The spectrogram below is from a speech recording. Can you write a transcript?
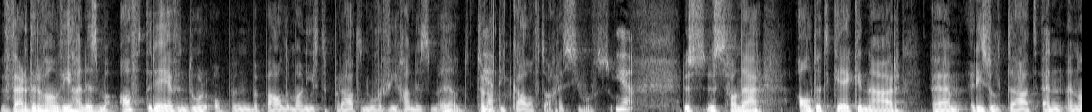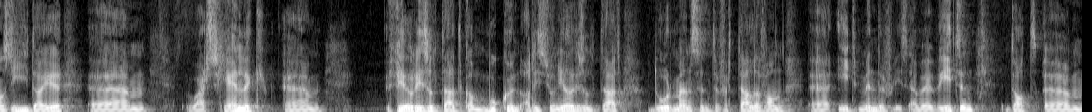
verder van veganisme afdrijven door op een bepaalde manier te praten over veganisme. Hè, te Ja. radicaal of te agressief of zo. Ja. Dus, dus vandaar altijd kijken naar ehm, resultaat. En, en dan zie je dat je ehm, waarschijnlijk ehm, veel resultaat kan boeken, additioneel resultaat, door mensen te vertellen van eh, eet minder vlees. En wij weten dat ehm,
